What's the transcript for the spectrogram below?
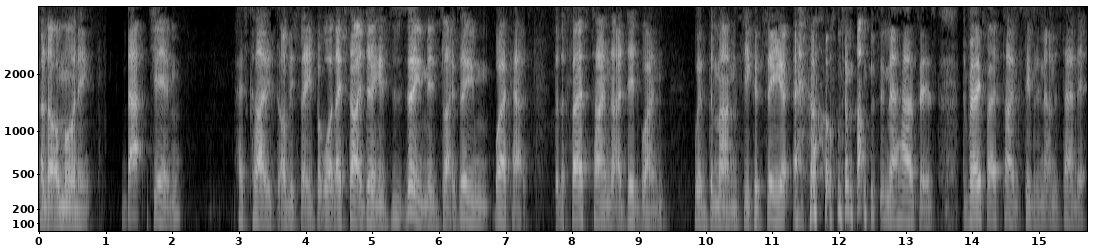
a lot of mornings. That gym has closed, obviously, but what they've started doing is Zoom, is like Zoom workouts. But the first time that I did one with the mums, you could see all the mums in their houses. The very first time, 'cause people didn't understand it.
